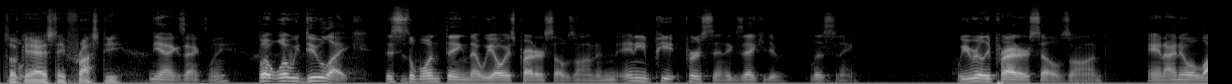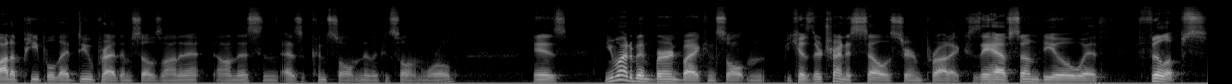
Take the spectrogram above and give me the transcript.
It's okay. I stay frosty. yeah, exactly. But what we do like, this is the one thing that we always pride ourselves on, and any pe- person, executive listening, we really pride ourselves on. And I know a lot of people that do pride themselves on it, on this, and as a consultant in the consultant world, is you might have been burned by a consultant because they're trying to sell a certain product because they have some deal with Philips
